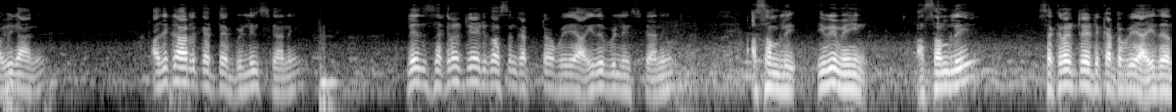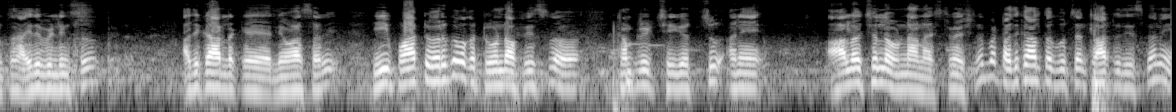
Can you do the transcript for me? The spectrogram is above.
అవి కానీ అధికారులు కట్టే బిల్డింగ్స్ కానీ లేదు సెక్రటరియట్ కోసం కట్టబోయే ఐదు బిల్డింగ్స్ కానీ అసెంబ్లీ ఇవి మెయిన్. అసెంబ్లీ సెక్రటరియట్ కట్టబోయే ఐదు అంత ఐదు బిల్డింగ్స్ అధికారులకి నివాసాలు. ఈ పార్ట్ వరకు ఒక టూ అండ్ హాఫ్ ఇయర్స్లో కంప్లీట్ చేయొచ్చు అనే ఆలోచనలో ఉన్నాను ఎస్టిమేషన్. బట్ అధికారులతో కూర్చొని క్లారిటీ తీసుకొని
